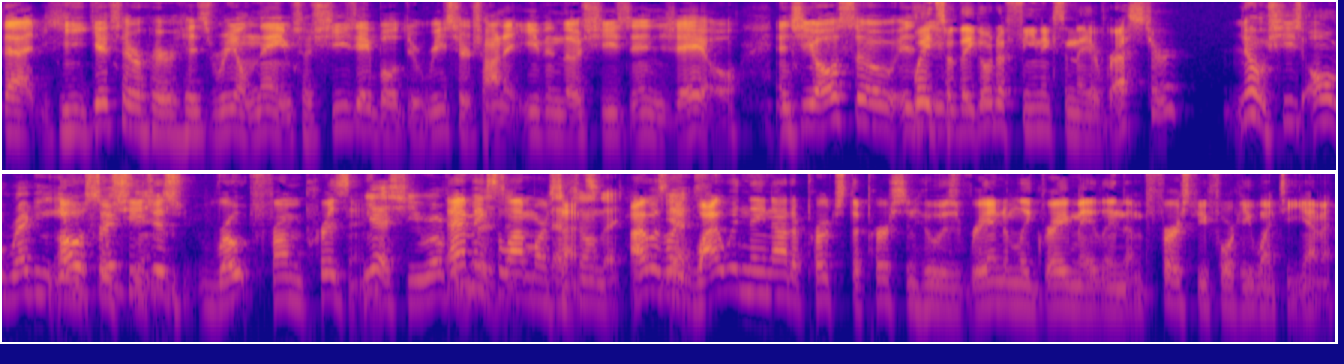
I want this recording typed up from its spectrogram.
That he gives her, her his real name, so she's able to do research on it, even though she's in jail. And she also is. Wait, e- so they go to Phoenix and they arrest her? No, she's already in Oh, so she just wrote from prison. Yeah, she wrote from prison. That makes a lot more That's sense. they- I was like, why wouldn't they not approach the person who was randomly graymailing them first before he went to Yemen?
